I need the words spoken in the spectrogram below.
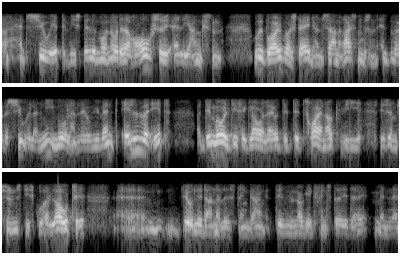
og han 7-1. Vi spillede mod noget, der hedder Rovsø Alliancen, ude på Aalborg Stadion. Søren Rasmussen, enten var det syv eller ni mål, han lavede. Vi vandt 11-1, og det mål, de fik lov at lave, det, det tror jeg nok, vi ligesom synes, de skulle have lov til. Øhm, det var lidt anderledes dengang. Det vil nok ikke finde sted i dag. Men øh,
